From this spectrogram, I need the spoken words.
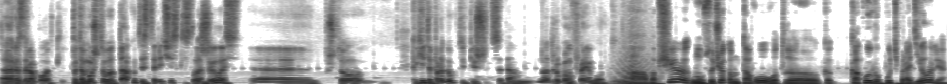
э, разработки, потому что вот так вот исторически сложилось, что какие-то продукты пишутся там на другом фреймворке. А вообще, ну, с учетом того, вот э, какой вы путь проделали,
